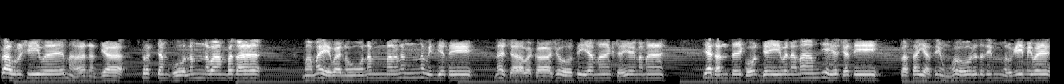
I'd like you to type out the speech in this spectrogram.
प्रवृषीव महानद्या स्पृष्टम् कूलम् नवाम्भस ममैव नूनं मरणं न विद्यते। न चावकाशोऽसि यमक्षये मम। यदन्ते कोऽद्यैव न मां जिह्यति। प्रसय सिंहो रुदतिं मृगीमिव।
